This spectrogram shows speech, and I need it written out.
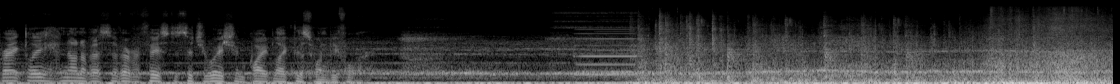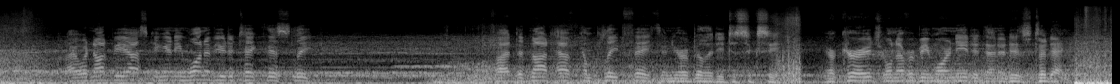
Frankly, none of us have ever faced a situation quite like this one before. But I would not be asking any one of you to take this leap if I did not have complete faith in your ability to succeed. Your courage will never be more needed than it is today.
